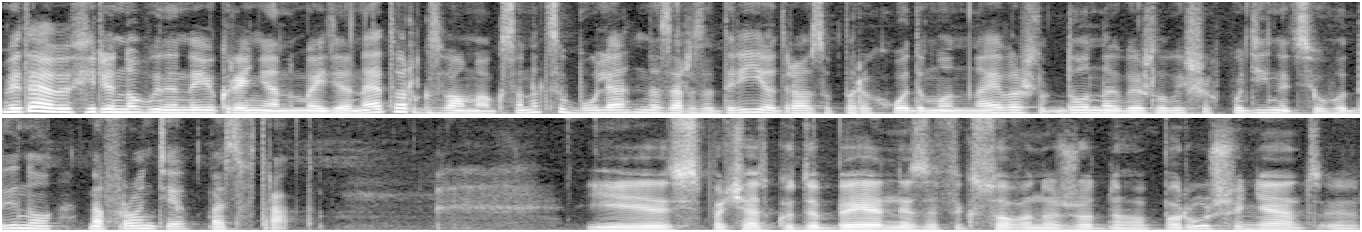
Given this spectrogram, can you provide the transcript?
Вітаю в ефірі новини на Ukrainian Media Network. З вами Оксана Цибуля. Назар Задарій. Одразу переходимо до найважливіших подій на цю годину на фронті без втрат. І з початку доби не зафіксовано жодного порушення. Е,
